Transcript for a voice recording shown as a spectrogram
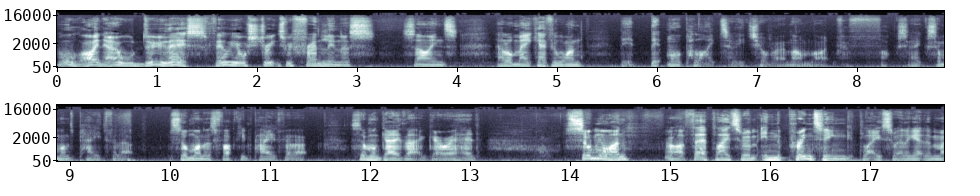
Oh, I know. We'll do this. Fill your streets with friendliness signs. That'll make everyone be a bit more polite to each other. And I'm like, for fuck's sake, someone's paid for that. Someone has fucking paid for that. Someone gave that a go ahead. Someone, all right, fair play to them, in the printing place where they get them,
